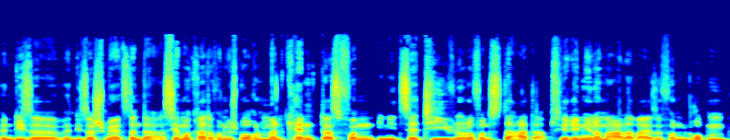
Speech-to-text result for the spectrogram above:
wenn, diese, wenn dieser Schmerz dann da ist? Sie haben auch gerade davon gesprochen, man kennt das von Initiativen oder von Startups. Wir reden hier normalerweise von Gruppen,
